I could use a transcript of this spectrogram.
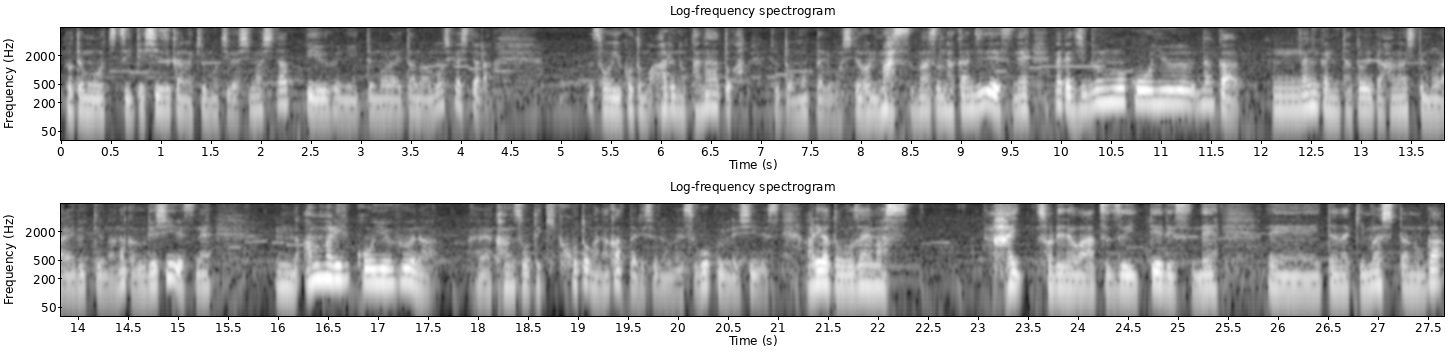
とても落ち着いて静かな気持ちがしましたっていうふうに言ってもらえたのはもしかしたらそういうこともあるのかなとかちょっと思ったりもしております。まあそんな感じでですね、なんか自分をこういうなんか、うん、何かに例えて話してもらえるっていうのはなんか嬉しいですね。うん、あんまりこういう風な感想って聞くことがなかったりするのですごく嬉しいです。ありがとうございます。はい、それでは続いてですね、えー、いただきましたのが、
